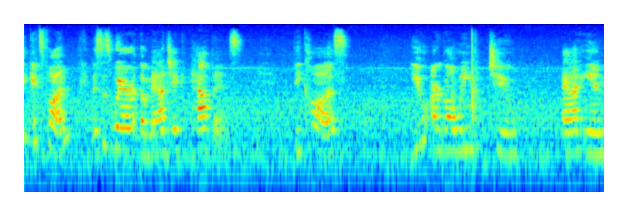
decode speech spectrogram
it gets fun. This is where the magic happens because you are going to add in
